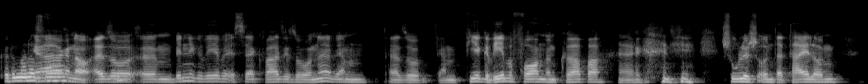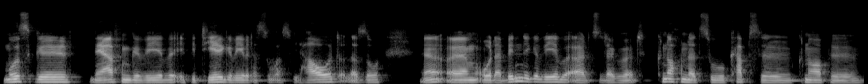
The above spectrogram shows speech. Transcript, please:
Könnte man das ja? Ja, genau. Also ähm, Bindegewebe ist ja quasi so, ne, wir haben, also wir haben vier Gewebeformen im Körper, äh, die schulische Unterteilung, Muskel, Nervengewebe, Epithelgewebe, das ist sowas wie Haut oder so, ne, ähm, oder Bindegewebe, also da gehört Knochen dazu, Kapsel, Knorpel,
